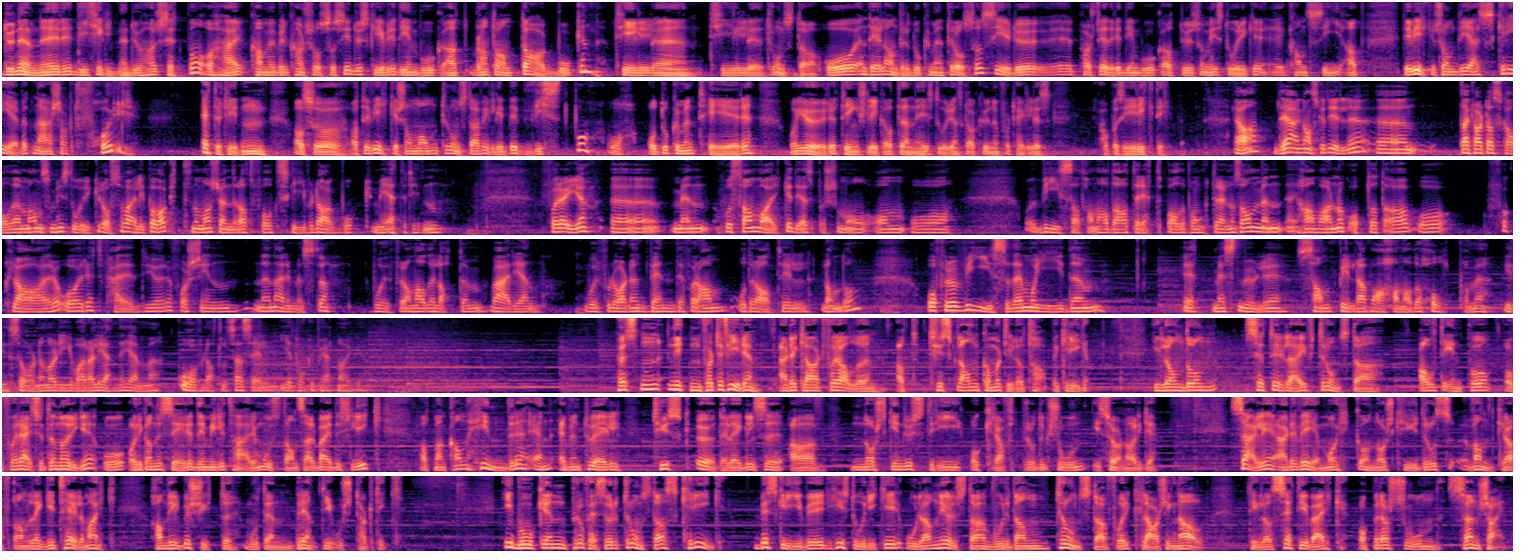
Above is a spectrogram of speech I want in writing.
Du nevner de kildene du har sett på, og her kan vi vel kanskje også si Du skriver i din bok at bl.a. dagboken til, eh, til, Tronstad og en del andre dokumenter også, sier du et par steder i din bok at du som historiker eh, kan si at det virker som de er skrevet nær sagt for ettertiden. Altså at det virker som om Tronstad er veldig bevisst på å, å dokumentere og gjøre ting slik at denne historien skal kunne fortelles jeg å si, riktig. Ja, det er ganske tydelig. Det er klart Da skal man som historiker også være litt på vakt når man skjønner at folk skriver dagbok med ettertiden for øye. Eh, men hos ham var ikke det spørsmål om å vise at han hadde hatt rett på alle punkter, eller noe sånt, men han var nok opptatt av å forklare og rettferdiggjøre for sine nærmeste hvorfor han hadde latt dem være igjen. Hvorfor det var nødvendig for ham å dra til London. Og for å vise dem og gi dem et mest mulig sant bilde av hva han hadde holdt på med i disse årene når de var alene hjemme, overlatt til seg selv i et okkupert Norge. Høsten 1944 er det klart for alle at Tyskland kommer til å tape krigen. I London setter Leif Tronstad alt inn på å få reise til Norge og organisere det militære motstandsarbeidet slik at man kan hindre en eventuell tysk ødeleggelse av norsk industri og kraftproduksjon i Sør-Norge. Særlig er det Vemork og Norsk Hydros vannkraftanlegg i Telemark han vil beskytte mot en brente jords-taktikk. I boken 'Professor Tronstads krig' beskriver historiker Olav Njølstad hvordan Tronstad får klarsignal til å sette i verk Operasjon Sunshine,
